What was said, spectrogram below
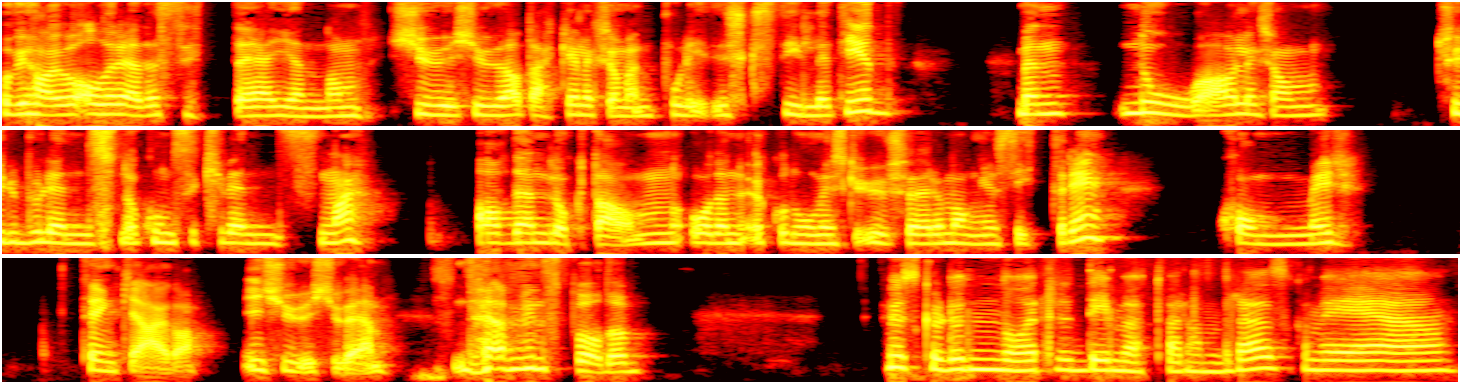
og vi har jo allerede sett det gjennom 2020, at det er ikke liksom en politisk stilletid. Men noe av liksom turbulensen og konsekvensene av den lockdownen og den økonomiske uføret mange sitter i, kommer, tenker jeg da, i 2021. Det er min spådom. Husker du når de møter hverandre, så kan vi eh,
